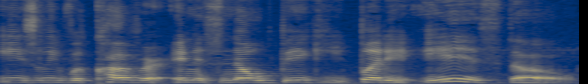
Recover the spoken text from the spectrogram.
easily recover and it's no biggie. But it is, though.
